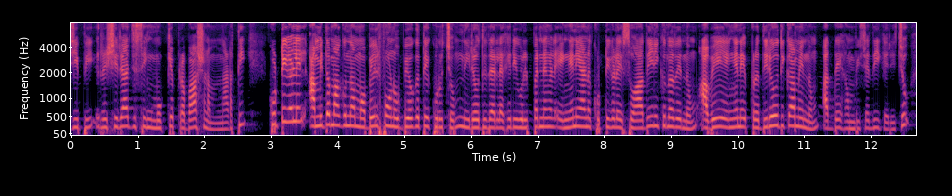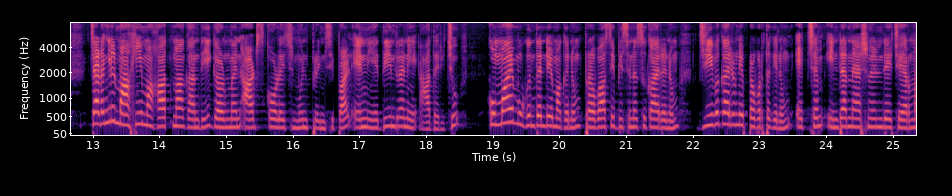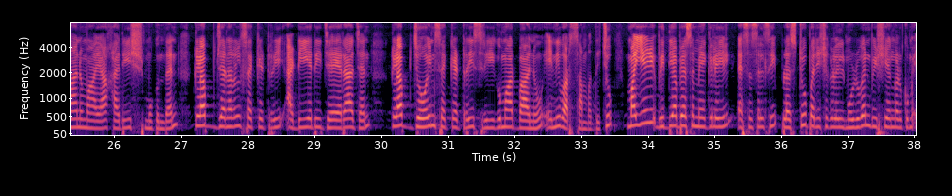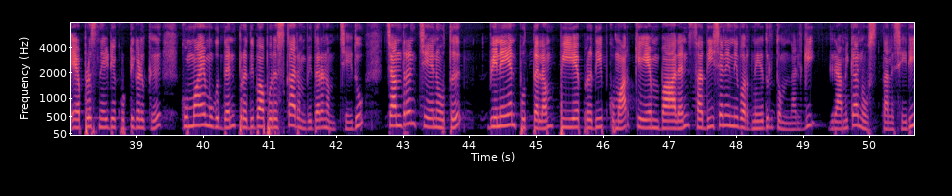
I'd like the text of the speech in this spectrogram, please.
ഋഷിരാജ് സിംഗ് മുഖ്യപ്രഭാഷണം നടത്തി. കുട്ടികളിൽ അമിതമാകുന്ന മൊബൈൽ ഫോൺ ഉപയോഗത്തെക്കുറിച്ചും നിരോധിത ലഹരി ഉൽപ്പന്നങ്ങൾ എങ്ങനെയാണ് കുട്ടികളെ സ്വാധീനിക്കുന്നതെന്നും അവയെ എങ്ങനെ പ്രതിരോധിക്കാമെന്നും അദ്ദേഹം വിശദീകരിച്ചു. ചടങ്ങിൽ Mahe Mahatma Gandhi government arts college മുൻ പ്രിൻസിപ്പാൾ എൻ യതീന്ദ്രനെ ആദരിച്ചു. കുമ്മായ മുകുന്ദന്റെ മകനും പ്രവാസി ബിസിനസ്സുകാരനും ജീവകാരുണ്യ പ്രവർത്തകനും എച്ച് എം ഇന്റർനാഷണലിന്റെ ചെയർമാനുമായ Harish Mukundan club general secretary Adiyeri Jayarajan club joint secretary Sreekumar Banu എന്നിവർ സംബന്ധിച്ചു. മയ്യഴി വിദ്യാഭ്യാസ മേഖലയിൽ S S L C plus two പരീക്ഷകളിൽ മുഴുവൻ വിഷയങ്ങൾക്കും എ പ്ലസ് നേടിയ കുട്ടികൾക്ക് കുമ്മായ മുകുന്ദൻ പ്രതിഭാ പുരസ്കാരം വിതരണം ചെയ്തു. Chandran Chenoth Vinayan Puthalam P A Pradeep Kumar K M Balan Sathishan എന്നിവർ നേതൃത്വം നൽകി. Gramika news Thalassery.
